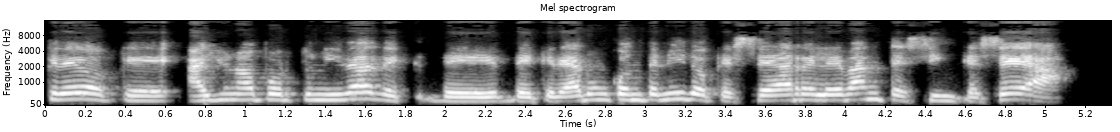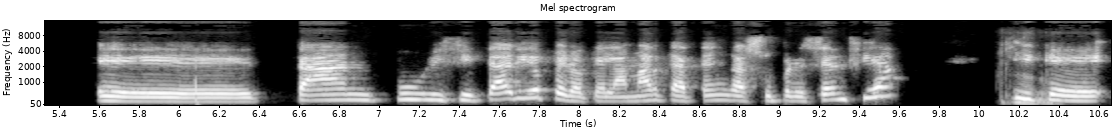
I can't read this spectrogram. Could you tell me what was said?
creo que hay una oportunidad de, de- de crear un contenido que sea relevante sin que sea eh, tan publicitario, pero que la marca tenga su presencia y que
